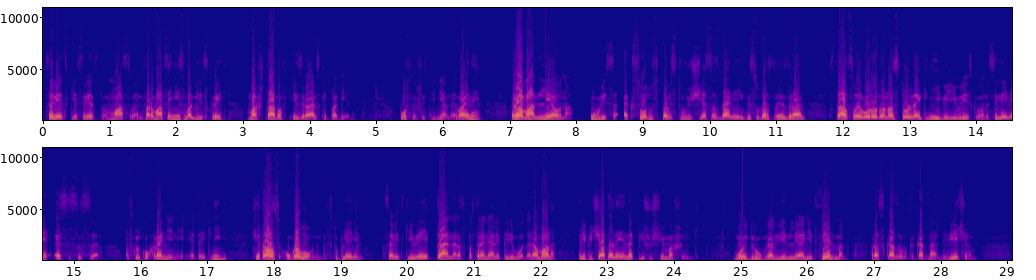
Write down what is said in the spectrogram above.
советские средства массовой информации не смогли скрыть масштабов израильской победы. После шестидневной войны роман Леона Уриса «Эксодус», повествующий о создании государства Израиль, стал своего рода настольной книгой еврейского населения СССР, поскольку хранение этой книги считалось уголовным преступлением Советские евреи тайно распространяли переводы романа, перепечатанные на пишущей машинке. Мой друг Раввин Леонид Фельдман рассказывал, как однажды вечером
